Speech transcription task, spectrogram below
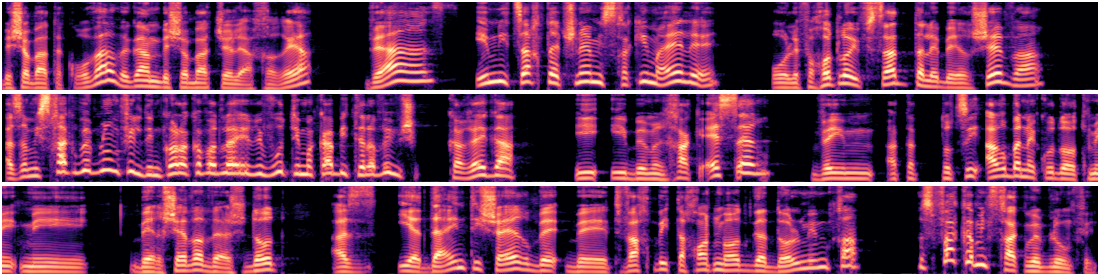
בשבת הקרובה וגם בשבת שלאחריה, ואז אם ניצחת את שני המשחקים האלה, או לפחות לא הפסדת לבאר שבע, אז המשחק בבלומפילד, עם כל הכבוד ליריבות עם מכבי תל אביב, שכרגע היא, היא במרחק 10, ואם אתה תוציא 4 נקודות מבאר שבע ואשדוד, אז היא עדיין תישאר בטווח ביטחון מאוד גדול ממך, אז fuck המשחק בבלומפילד.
